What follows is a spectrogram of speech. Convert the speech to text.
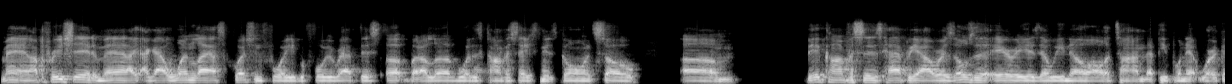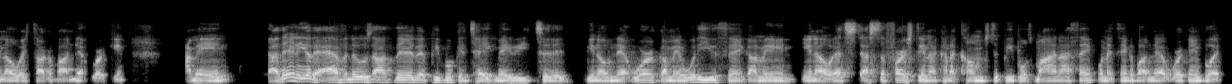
man, I appreciate it, man. I, I, got one last question for you before we wrap this up, but I love where this conversation is going. So, um, big conferences, happy hours, those are the areas that we know all the time that people network and always talk about networking. I mean, are there any other avenues out there that people can take maybe to, you know, network? I mean, what do you think? I mean, you know, that's that's the first thing that kind of comes to people's mind, I think, when they think about networking. But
